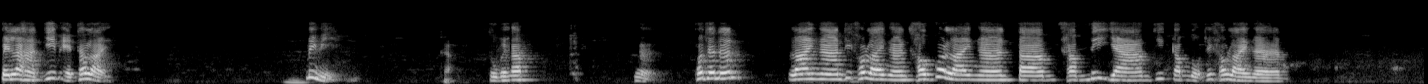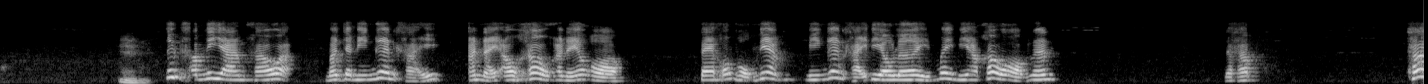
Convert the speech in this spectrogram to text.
เป็นรหัสยี่สิบเอ็ดเท่าไหร่ ไม่มีครับถูกไหมครับอ่าเพราะฉะนั้นรายงานที่เขารายงานเขาก็รายงานตามคำนิยามที่กำหนดให้เขารายงานอืมซึ่งคำนิยามเขาอะ มันจะมีเงื่อนไข อันไหนเอาเข้า อันไหนเอาออก แต่ของผมเนี่ย มีเงื่อนไขเดียวเลย ไม่มีเอาเข้าเอาออกนั้น นะครับ ถ้า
